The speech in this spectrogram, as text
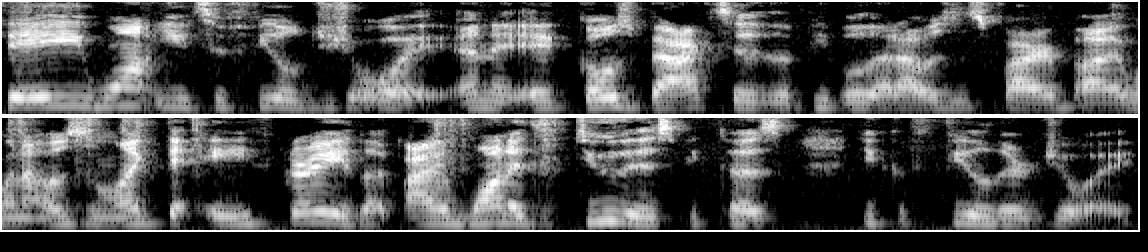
they want you to feel joy. And it, it, goes back to the people that i was inspired by when i was in like the eighth grade. Like i wanted to do this because you could feel their joy.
